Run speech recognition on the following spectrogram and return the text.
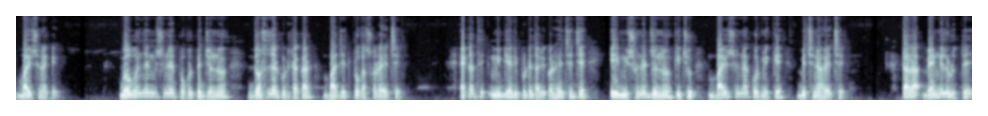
বায়ুসেনাকে। গগনযান মিশনের প্রকল্পের জন্য দশ হাজার কোটি টাকার বাজেট প্রকাশ করা হয়েছে। একাধিক মিডিয়া রিপোর্টে দাবি করা হয়েছে যে এই মিশনের জন্য কিছু বায়ুসেনা কর্মীকে বেছে নেওয়া হয়েছে। তারা বেঙ্গালুরুতে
